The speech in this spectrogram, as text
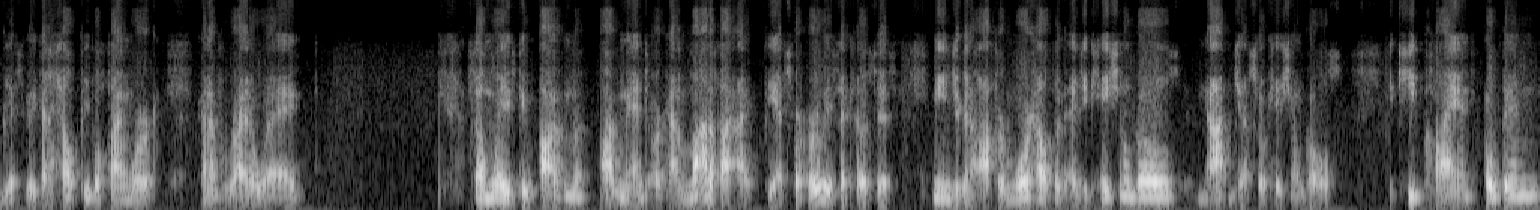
basically kind of help people find work kind of right away. Some ways to augment or kind of modify IPS for early psychosis means you're going to offer more help with educational goals, not just vocational goals. You keep clients open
